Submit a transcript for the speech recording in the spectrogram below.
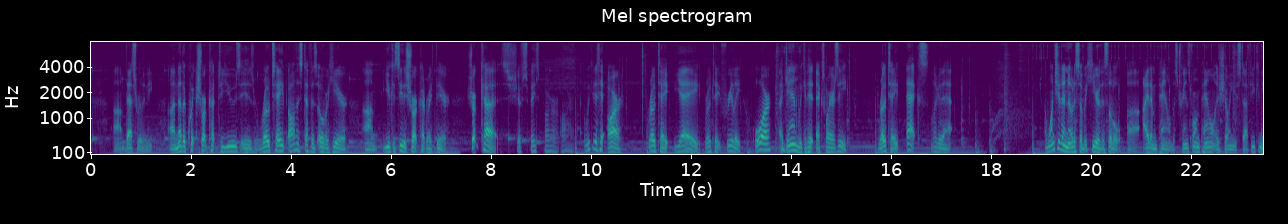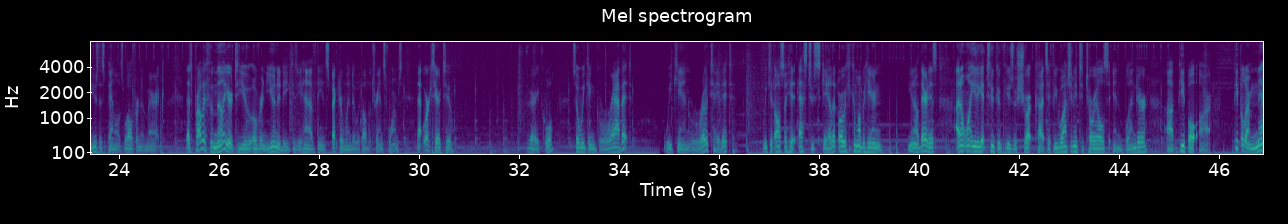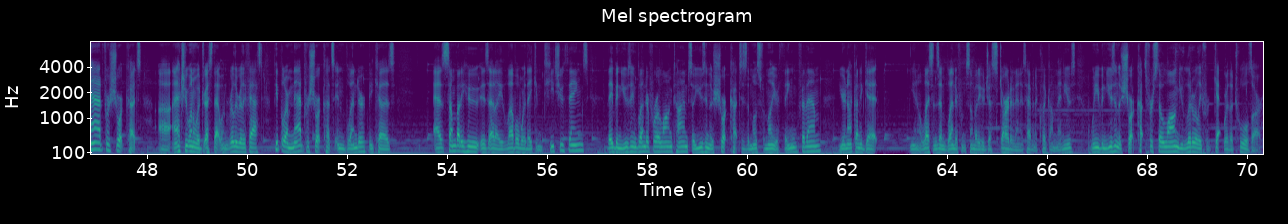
Um, that's really neat. Another quick shortcut to use is rotate. All this stuff is over here. Um, you can see the shortcut right there. Shortcuts, shift space bar R. We can just hit R, rotate, yay, rotate freely. Or again, we could hit X, Y, or Z. Rotate X, look at that. I want you to notice over here, this little uh, item panel, this transform panel is showing you stuff. You can use this panel as well for numeric. That's probably familiar to you over in Unity because you have the inspector window with all the transforms. That works here too. Very cool. So we can grab it, we can rotate it, we could also hit S to scale it, or we could come over here and, you know, there it is. I don't want you to get too confused with shortcuts. If you watch any tutorials in Blender, uh, people are people are mad for shortcuts. Uh, I actually want to address that one really, really fast. People are mad for shortcuts in Blender because, as somebody who is at a level where they can teach you things, they've been using Blender for a long time, so using those shortcuts is the most familiar thing for them. You're not going to get you know lessons in blender from somebody who just started and is having to click on menus when you've been using the shortcuts for so long you literally forget where the tools are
